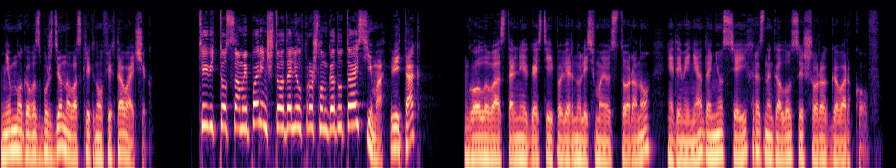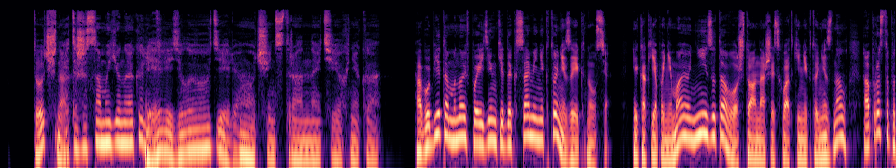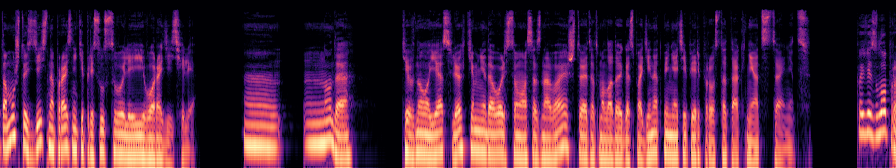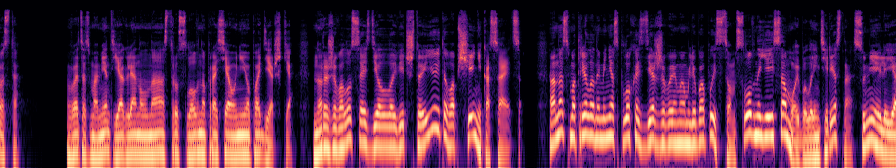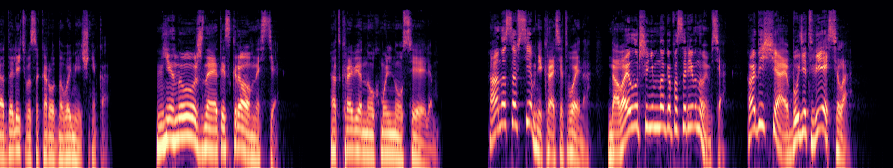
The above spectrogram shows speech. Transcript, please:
Немного возбужденно воскликнул фехтовальщик. «Ты ведь тот самый парень, что одолел в прошлом году Таосима, ведь так?» Головы остальных гостей повернулись в мою сторону, и до меня донесся их разноголосый шорох говорков. Точно? Это же самый юный Акалит. Я видел его в деле. Очень странная техника. Об убитом мной в поединке Дексами никто не заикнулся. И, как я понимаю, не из-за того, что о нашей схватке никто не знал, а просто потому, что здесь на празднике присутствовали и его родители. «Э, ну да», Кивнул я с легким недовольством, осознавая, что этот молодой господин от меня теперь просто так не отстанет. «Повезло просто». В этот момент я глянул на Астру, словно прося у нее поддержки, но рыжеволосая сделала вид, что ее это вообще не касается. Она смотрела на меня с плохо сдерживаемым любопытством, словно ей самой было интересно, сумею ли я одолеть высокородного мечника. «Не нужно этой скромности!» Откровенно ухмыльнулся Элем. Она совсем не красит воина. Давай лучше немного посоревнуемся. Обещаю, будет весело!»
